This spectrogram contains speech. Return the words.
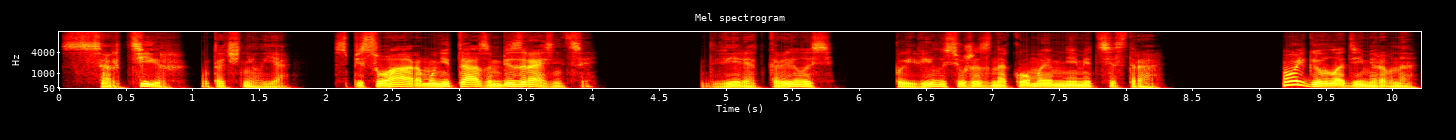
«Сортир», — уточнил я. «С писсуаром, унитазом, без разницы». Дверь открылась, появилась уже знакомая мне медсестра. «Ольга Владимировна,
